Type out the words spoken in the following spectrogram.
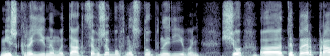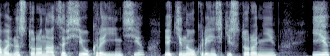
між країнами. Так, це вже був наступний рівень. Що е, тепер правильна сторона це всі українці, які на українській стороні, і е,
